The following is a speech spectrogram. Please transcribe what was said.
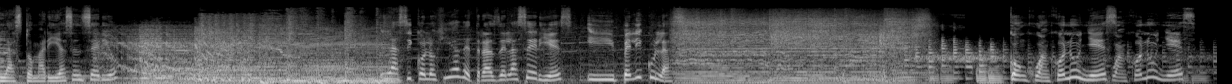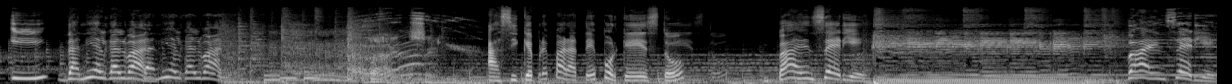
las tomarías en serio? La psicología detrás de las series y películas. Con Juanjo Núñez, Juanjo Núñez y Daniel Galván. Daniel Galván. Va en serie. Así que prepárate porque esto va en serie. En serie.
